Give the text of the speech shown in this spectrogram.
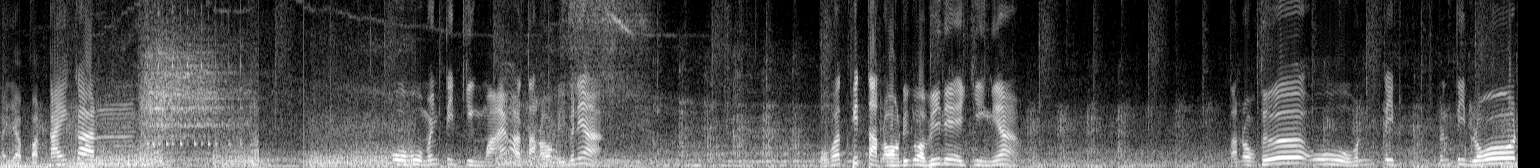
ขยับมาใกล้กัน โอ้โหมันติดกิ่งไม้ว่ะตัดออกดีปะเนี่ย ผมว่าพี่ตัดออกดีกว่าพี่เนี่ยไอ้กิ่งเนี้ย ตัดออกเถอะ โอ้โหมันติด มันติดรถ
